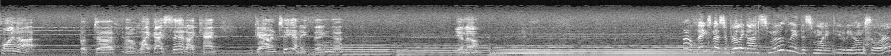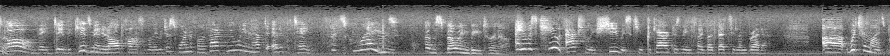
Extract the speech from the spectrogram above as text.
Why not? But, uh, you know, like I said, I can't guarantee anything. Uh, you know? Well, things must have really gone smoothly this morning for you to be home so early. Oh, they did. The kids made it all possible. They were just wonderful. In fact, we won't even have to edit the tape. That's great. How'd the spelling bee turn out? He was cute. Actually, she was cute. The character's being played by Betsy Lambretta. Uh, which reminds me,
